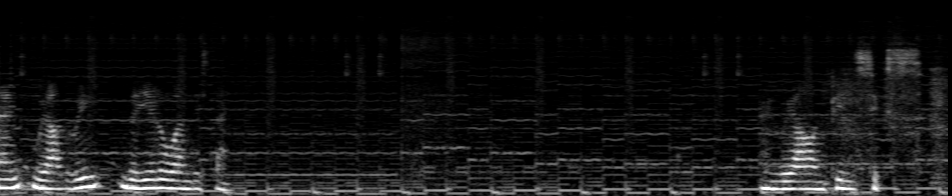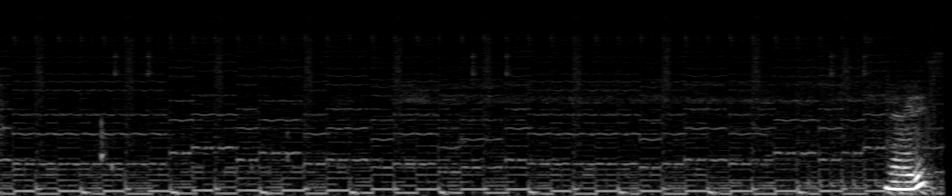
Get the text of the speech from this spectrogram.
And we are doing the yellow one this time. And we are on pin 6 There it is.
